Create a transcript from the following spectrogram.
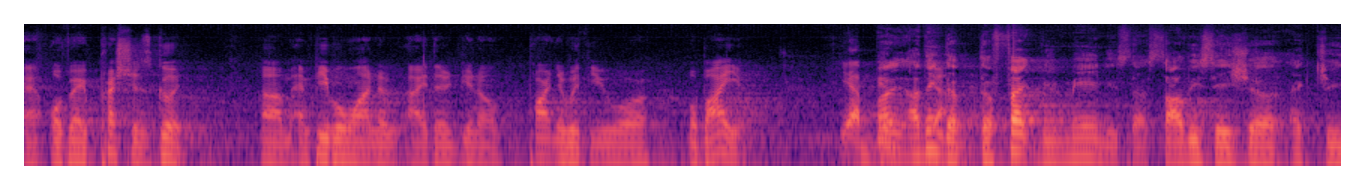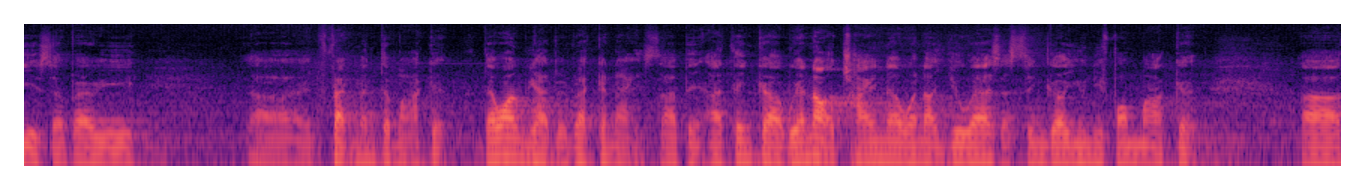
uh, or very precious good, um, and people want to either you know partner with you or, or buy you. Yeah, build- I, I think yeah. the, the fact remains is that Southeast Asia actually is a very uh, fragmented market. That one we have to recognize. I think, I think uh, we're not China, we're not US, a single uniform market. Uh,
